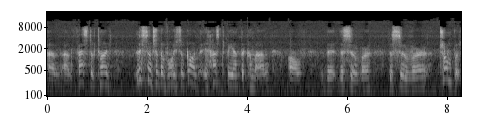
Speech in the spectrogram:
and, and festive times, listen to the voice of God. It has to be at the command of the, the silver the silver trumpet.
